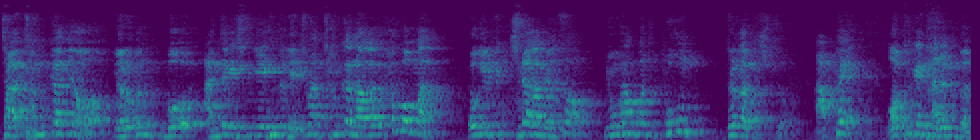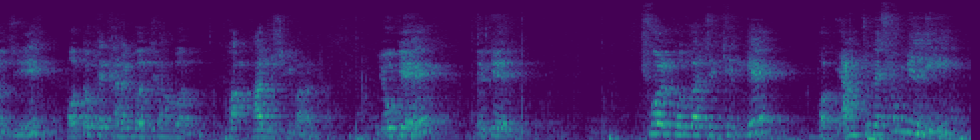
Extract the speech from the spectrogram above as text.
자, 잠깐요. 여러분, 뭐, 앉아 계신 게 힘들겠지만, 잠깐 나와가지고 한 번만, 여기 이렇게 지나가면서, 요거 한번좀 보고 들어가 주시죠. 앞에 어떻게 다른 건지, 어떻게 다른 건지 한번 봐, 봐주시기 바랍니다. 요게, 이렇게 QR코드가 찍힌 게, 뭐 양쪽에 3mm,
